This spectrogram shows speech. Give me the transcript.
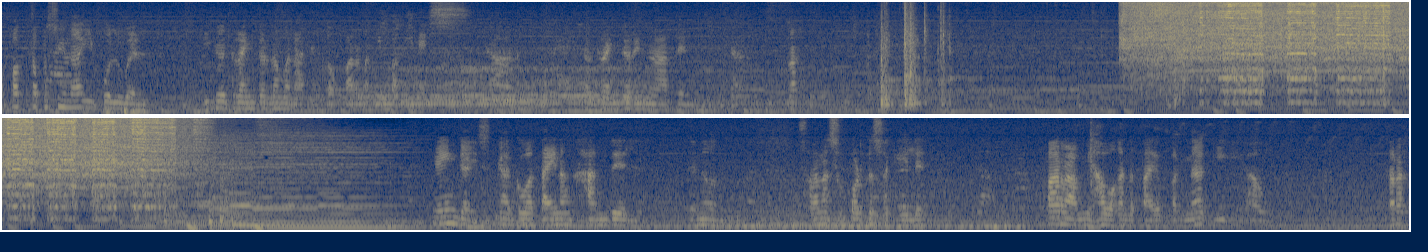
Kapag tapos yun na i-pull weld, i-grinder naman natin to para maging makinis. Yan. I-grinderin na natin. Tayo ng handle. Ganon. Saka ng suporta sa gilid. Para may hawakan na tayo pag nag-iihaw. Tara.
